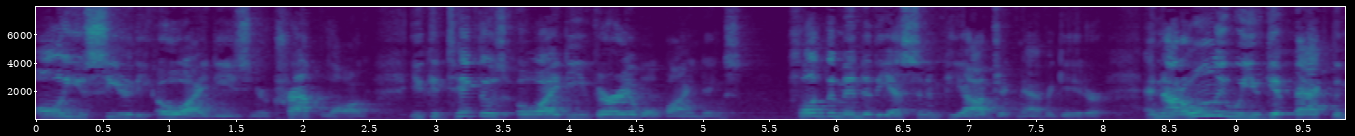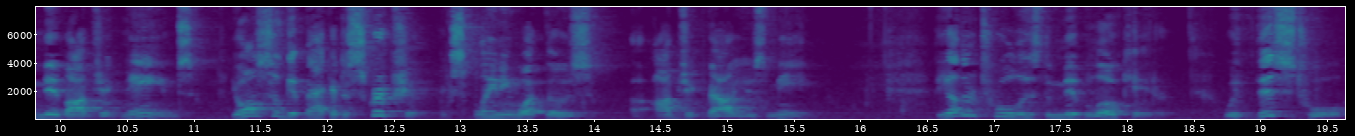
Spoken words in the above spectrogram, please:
all you see are the OIDs in your trap log, you can take those OID variable bindings, plug them into the SNMP Object Navigator, and not only will you get back the MIB object names, you also get back a description explaining what those uh, object values mean. The other tool is the MIB locator. With this tool,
